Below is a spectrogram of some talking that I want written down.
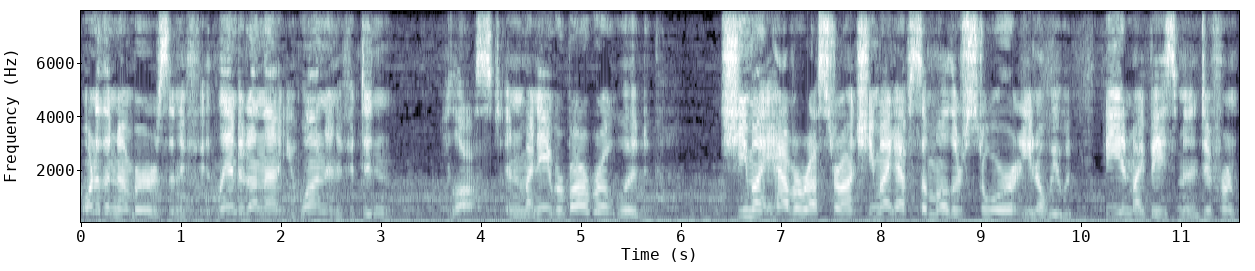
one of the numbers, and if it landed on that, you won, and if it didn't, you lost. And my neighbor Barbara would, she might have a restaurant, she might have some other store, you know, we would be in my basement, in different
